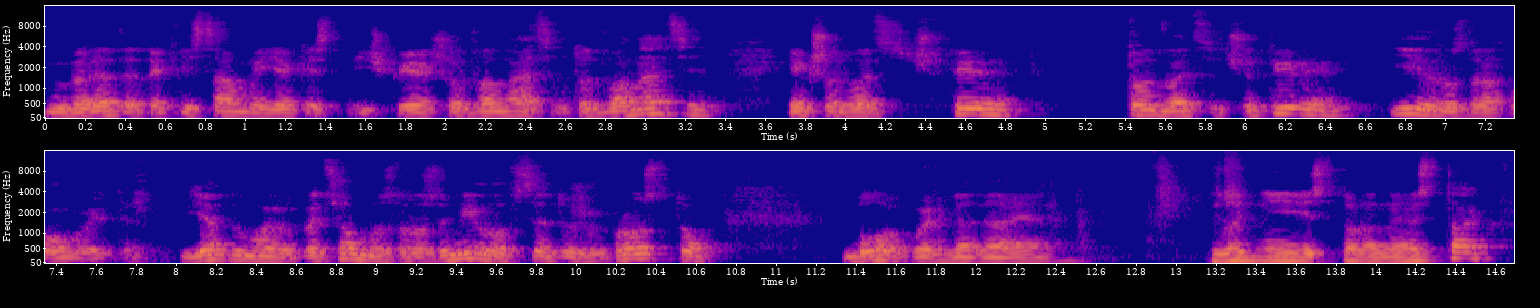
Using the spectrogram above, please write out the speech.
берете такий самий, як і стрічку. Якщо 12, то 12, якщо 24, то 24 і розраховуєте. Я думаю, по цьому зрозуміло, все дуже просто. Блок виглядає з однієї сторони ось так,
